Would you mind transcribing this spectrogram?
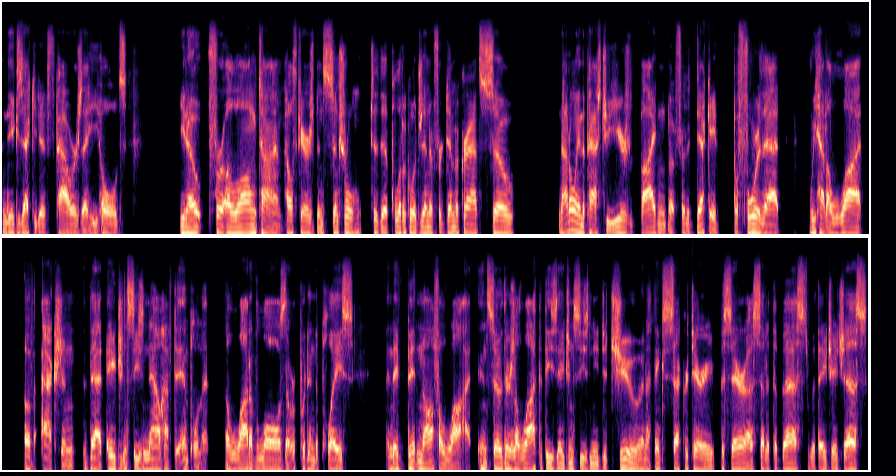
and the executive powers that he holds you know, for a long time, healthcare has been central to the political agenda for Democrats. So, not only in the past two years with Biden, but for the decade before that, we had a lot of action that agencies now have to implement, a lot of laws that were put into place, and they've bitten off a lot. And so, there's a lot that these agencies need to chew. And I think Secretary Becerra said it the best with HHS.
